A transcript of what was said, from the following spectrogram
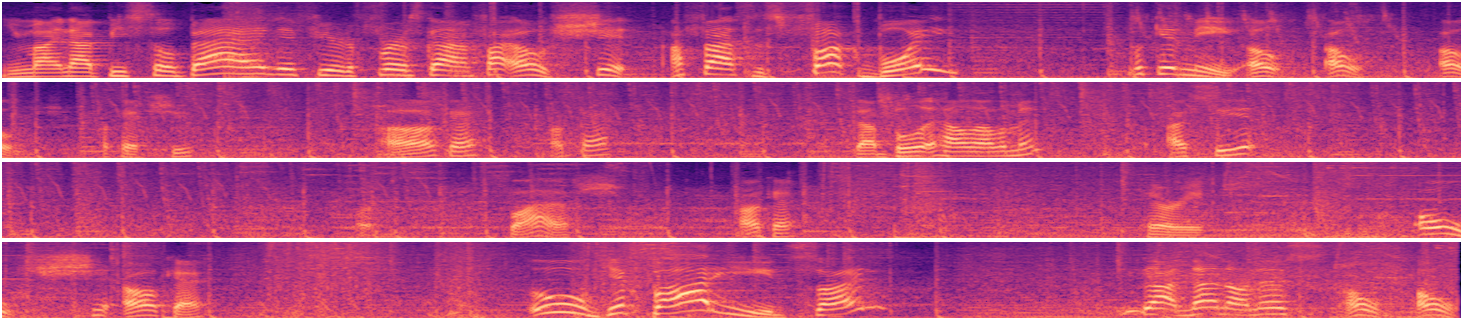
You might not be so bad if you're the first guy in fire. Oh shit, I'm fast as fuck, boy. Look at me. Oh, oh, oh. Okay, shoot. Oh, okay, okay. That bullet hell element. I see it. What? Slash. Okay. Parry. Oh shit. Okay. Ooh, get bodied, son. You got nothing on this. Oh, oh,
